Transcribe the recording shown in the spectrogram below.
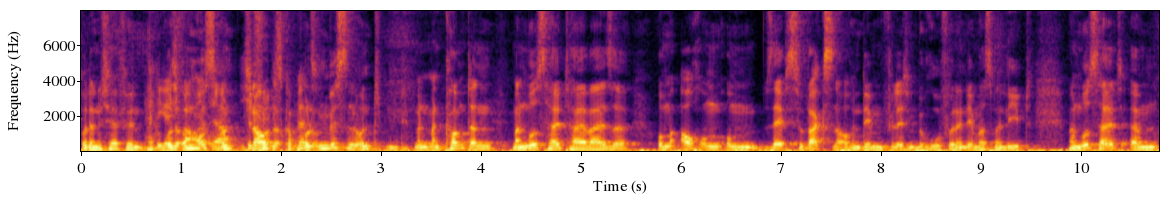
oder eine Chefin Ja, Digga, war auch- müssen, ja, und, genau, und, komplett. und müssen und man, man kommt dann, man muss halt teilweise, um auch um, um selbst zu wachsen, auch in dem vielleicht im Beruf oder in dem, was man liebt, man muss halt ähm,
